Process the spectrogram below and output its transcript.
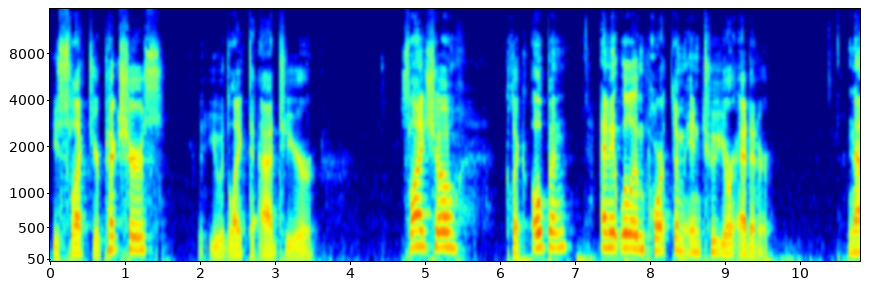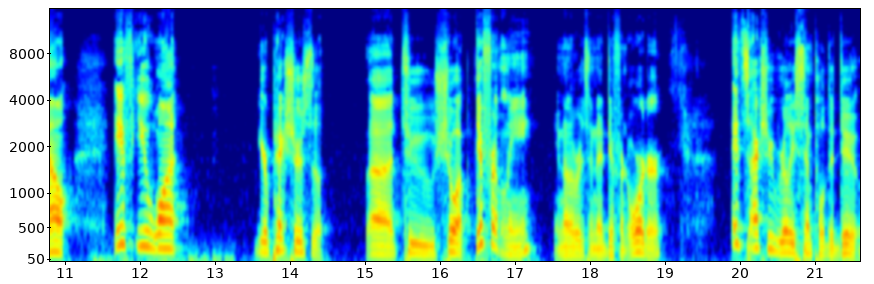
You select your pictures that you would like to add to your slideshow. Click open and it will import them into your editor. Now, if you want your pictures uh, to show up differently, in other words, in a different order, it's actually really simple to do.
